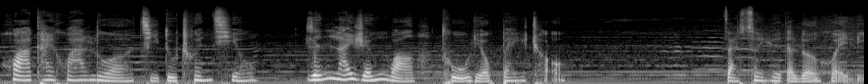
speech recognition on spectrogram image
花开花落几度春秋，人来人往徒留悲愁。在岁月的轮回里，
